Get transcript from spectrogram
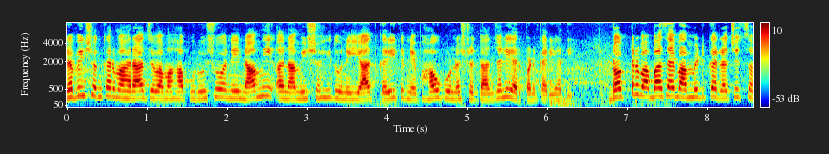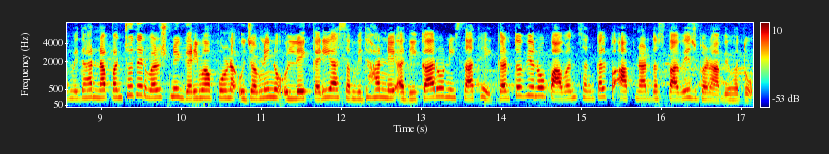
રવિશંકર મહારાજ જેવા મહાપુરુષો અને નામી અનામી શહીદોને યાદ કરી તેમને ભાવપૂર્ણ શ્રદ્ધાંજલિ અર્પણ કરી હતી. ડોક્ટર બાબા સાહેબ આંબેડકર રચિત સંવિધાનના પંચોતેર વર્ષની ગરિમાપૂર્ણ ઉજવણીનો ઉલ્લેખ કરી આ સંવિધાનને અધિકારોની સાથે કર્તવ્યનો પાવન સંકલ્પ આપનાર દસ્તાવેજ ગણાવ્યો હતો.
